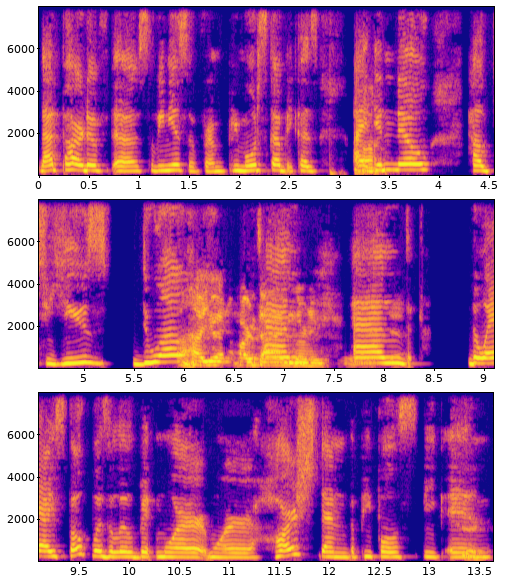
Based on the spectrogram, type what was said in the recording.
that part of uh, Slovenia, so from Primorska, because I Uh-huh. didn't know how to use dual uh, you had a hard time And- learning. and the way I spoke was a little bit more more harsh than the people speak in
